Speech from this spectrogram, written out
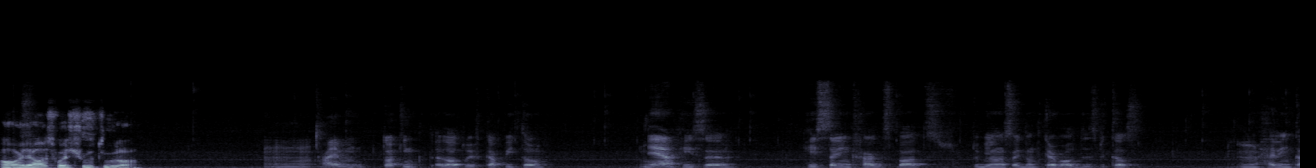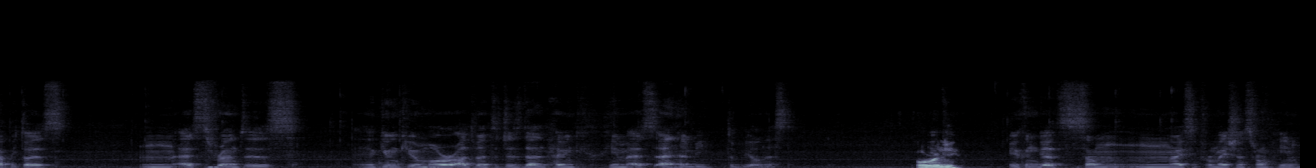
Oh yeah, it's quite true too lah. Mm, I'm talking a lot with Capito. Yeah, he's uh, he's saying hugs, but to be honest, I don't care about this because mm, having Capito as mm, as friend is uh, giving you more advantages than having him as enemy. To be honest, Oh really? you can get some mm, nice information from him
